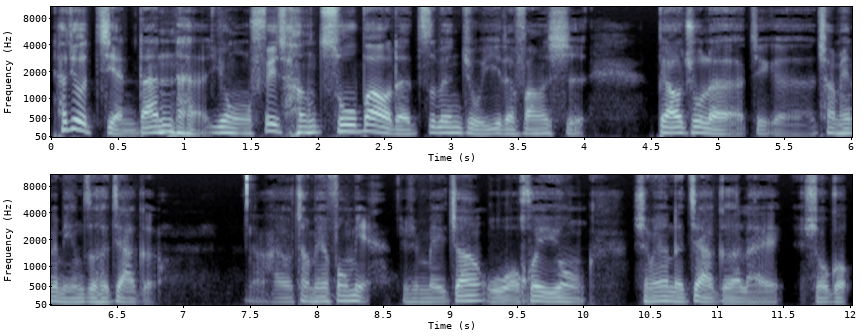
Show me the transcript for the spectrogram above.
它就简单的用非常粗暴的资本主义的方式标注了这个唱片的名字和价格，啊，还有唱片封面，就是每张我会用什么样的价格来收购。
